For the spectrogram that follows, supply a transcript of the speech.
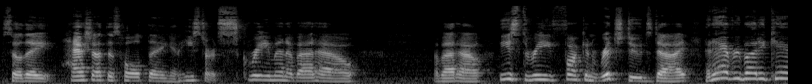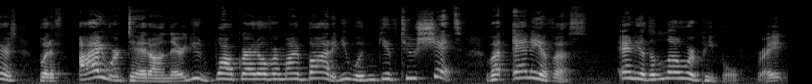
So they hash out this whole thing, and he starts screaming about how about how these three fucking rich dudes die and everybody cares. But if I were dead on there, you'd walk right over my body. You wouldn't give two shits about any of us, any of the lower people, right?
